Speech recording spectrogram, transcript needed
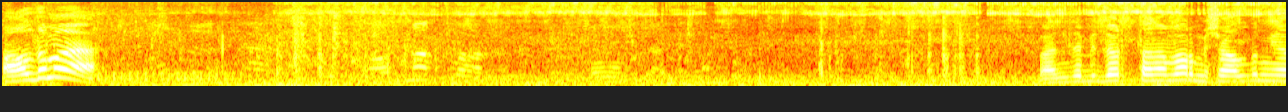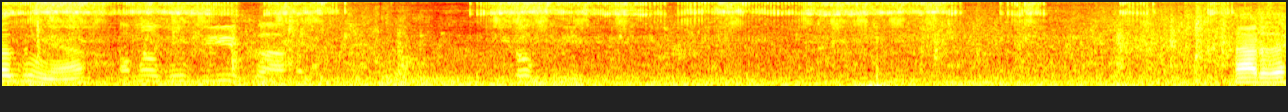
Aldı mı? Almak lazım. Bende bir dört tane varmış aldım geldim ya. Ama bu büyük ha. Çok büyük. Nerede?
